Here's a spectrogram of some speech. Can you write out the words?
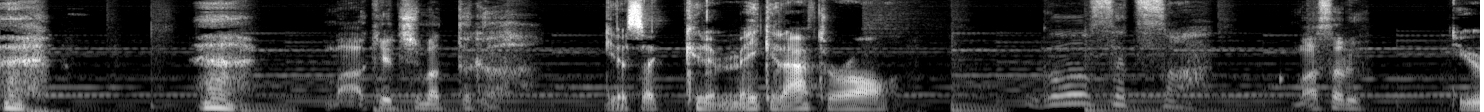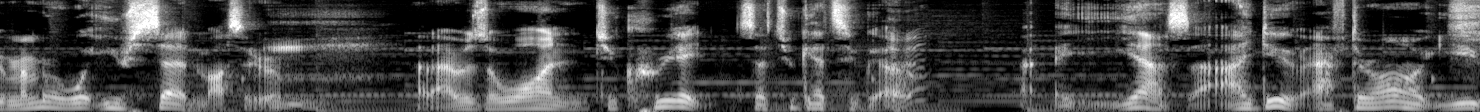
Guess I couldn't make it after all. Gosetsu. Masaru. Do you remember what you said, Masaru? Hmm. That I was the one to create Setsugetsuka. Uh, yes, I do. After all, you...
